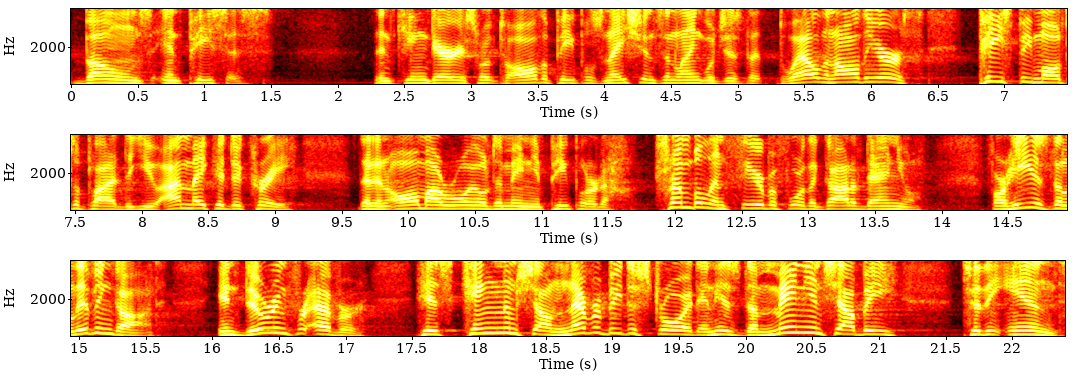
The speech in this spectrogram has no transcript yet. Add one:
bones in pieces. Then King Darius wrote to all the peoples, nations, and languages that dwell in all the earth Peace be multiplied to you. I make a decree that in all my royal dominion people are to tremble and fear before the God of Daniel. For he is the living God, enduring forever. His kingdom shall never be destroyed, and his dominion shall be to the end.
